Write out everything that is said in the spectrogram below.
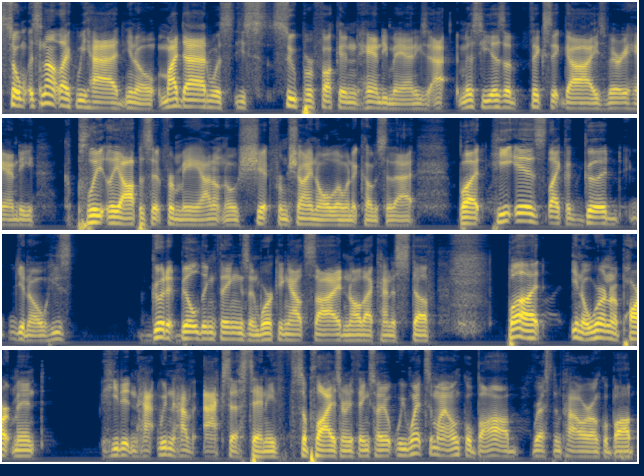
so it's not like we had, you know, my dad was he's super fucking handyman. He's miss he is a fix it guy. He's very handy. Completely opposite for me. I don't know shit from Shinola when it comes to that. But he is like a good, you know, he's good at building things and working outside and all that kind of stuff. But, you know, we're in an apartment. He didn't have we didn't have access to any supplies or anything. So we went to my uncle Bob, rest in power, Uncle Bob.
